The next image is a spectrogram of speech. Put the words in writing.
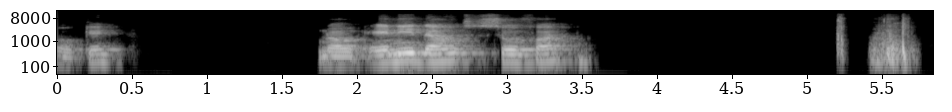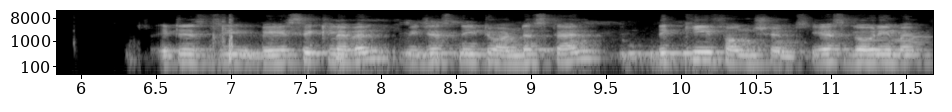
Okay. Now, any doubts so far? It is the basic level. We just need to understand the key functions. Yes, Gauri ma'am.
